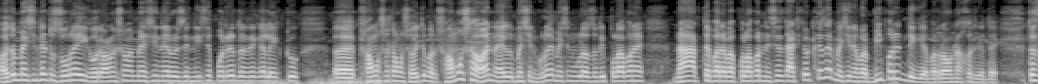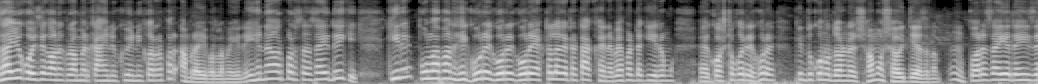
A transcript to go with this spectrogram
হয়তো মেশিনটা একটু জোরেই করে অনেক সময় মেশিনের ওই যে নিচে পড়ে ধরে গেলে একটু সমস্যা টমস্যা হইতে পারে। সমস্যা হয় না এই মেশিনগুলো মেশিনগুলো যদি পোলাপানে না আটতে পারে বা পোলাপান নিচে আটকে উঠকে যায়, মেশিন আবার বিপরীত দিকে আবার রওনা করিয়ে দেয়। তো যাই হোক, ওই জায়গায় অনেক রকমের কাহিনী কুহিনী করার পর আমরা এই বললাম, এখানে এখানে নেওয়ার পর চাই দেখি, কি রে, পোলাপান, হে, ঘরে ঘরে ঘরে, একটা লাগে একটা টাক খায় না, ব্যাপারটা কি এরকম কষ্ট করে ঘরে? কিন্তু কোনো ধরনের সমস্যা হইতে আছে না। পরে চাইয়ে দেখি যে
